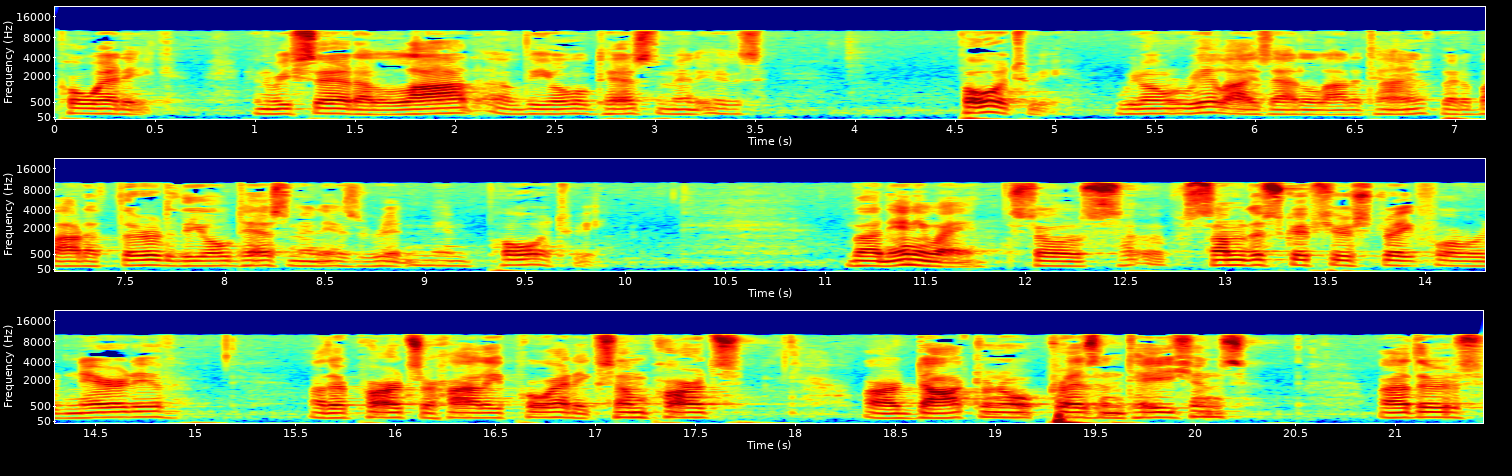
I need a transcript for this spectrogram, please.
poetic. And we said a lot of the Old Testament is poetry. We don't realize that a lot of times, but about a third of the Old Testament is written in poetry. But anyway, so, so some of the scripture is straightforward narrative, other parts are highly poetic. Some parts are doctrinal presentations, others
